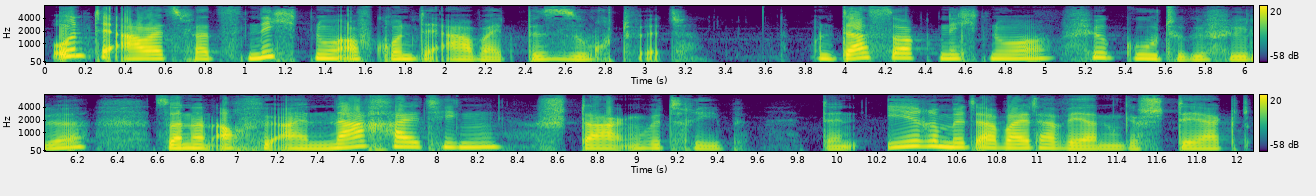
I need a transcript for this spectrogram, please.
und der Arbeitsplatz nicht nur aufgrund der Arbeit besucht wird. Und das sorgt nicht nur für gute Gefühle, sondern auch für einen nachhaltigen, starken Betrieb. Denn ihre Mitarbeiter werden gestärkt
